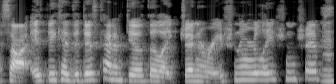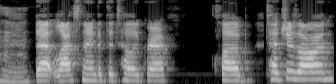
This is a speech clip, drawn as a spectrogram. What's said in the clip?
saw it is because it does kind of deal with the like generational relationships Mm-hmm. that last night at the telegraph club touches on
